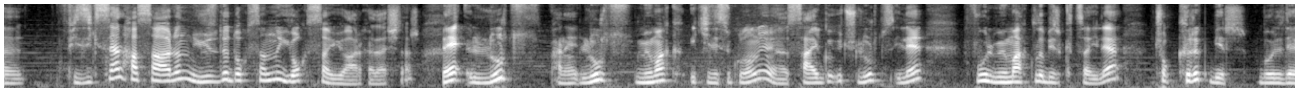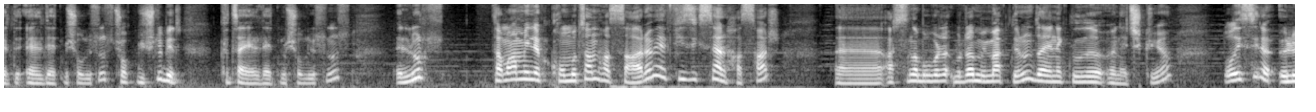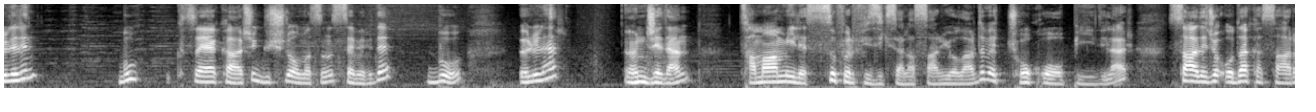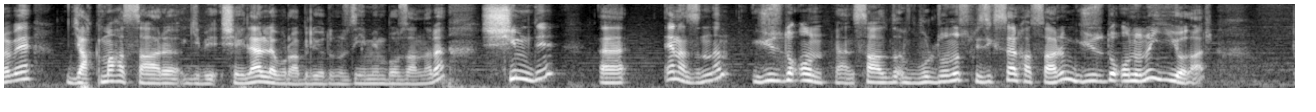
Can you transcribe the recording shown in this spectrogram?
fiziksel hasarın %90'ını yok sayıyor arkadaşlar. Ve Lurtz, hani Lurtz mümak ikilisi kullanıyor ya, saygı 3 Lurtz ile full mümaklı bir kıta ile çok kırık bir build elde etmiş oluyorsunuz. Çok güçlü bir kıta elde etmiş oluyorsunuz. E, Lurtz tamamıyla komutan hasarı ve fiziksel hasar. Ee, aslında bu burada, burada mümakların dayanıklılığı öne çıkıyor. Dolayısıyla ölülerin bu kıtaya karşı güçlü olmasının sebebi de bu. Ölüler önceden tamamıyla sıfır fiziksel hasar yiyorlardı ve çok OP'diler. Sadece odak hasarı ve yakma hasarı gibi şeylerle vurabiliyordunuz yemin bozanlara. Şimdi e, en azından %10 yani saldı, vurduğunuz fiziksel hasarın %10'unu yiyorlar.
